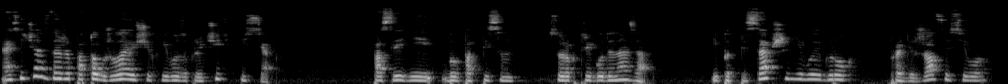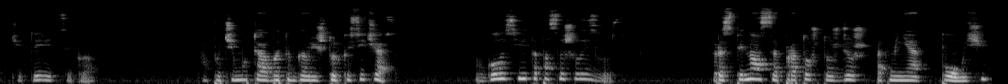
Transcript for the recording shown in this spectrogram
А сейчас даже поток желающих его заключить иссяк. Последний был подписан 43 года назад, и подписавший его игрок продержался всего четыре цикла. «А почему ты об этом говоришь только сейчас?» В голосе Вита послышалась злость. Распинался про то, что ждешь от меня помощи,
